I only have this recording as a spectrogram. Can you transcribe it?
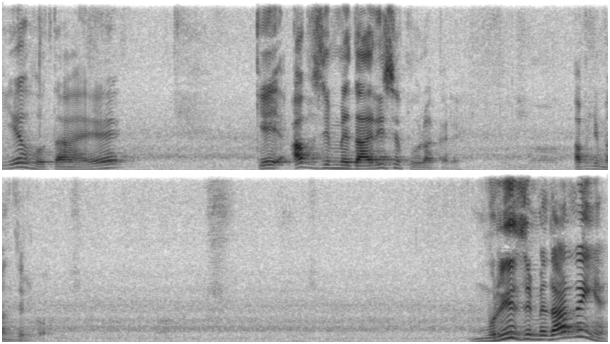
یہ ہوتا ہے کہ اب ذمہ داری سے پورا کرے، اپنی منزل کو۔ مرید ذمہ دار نہیں ہے۔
